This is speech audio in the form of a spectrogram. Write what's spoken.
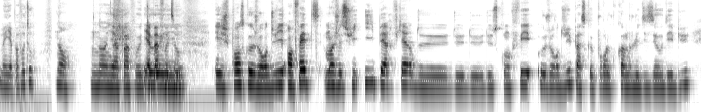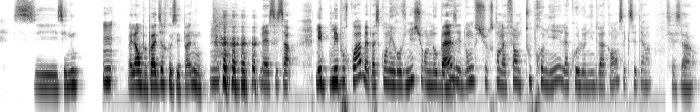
mais il n'y a pas photo. Non, non, il n'y a pas photo. Il n'y a pas photo. Et je pense qu'aujourd'hui, en fait, moi je suis hyper fière de, de, de, ce qu'on fait aujourd'hui parce que pour le coup, comme je le disais au début, c'est nous. Mm. Mais là, on peut pas dire que c'est pas nous. Mm. mais c'est ça. Mais, mais pourquoi? Bah Parce qu'on est revenu sur nos bases et donc sur ce qu'on a fait en tout premier, la colonie de vacances, etc. C'est ça.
